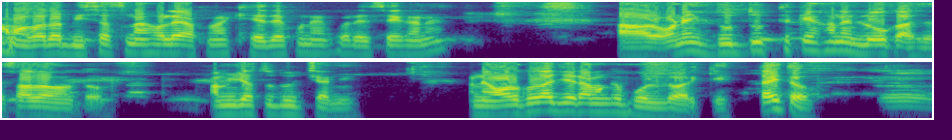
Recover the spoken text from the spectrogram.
আমার কথা বিশ্বাস না হলে আপনারা খেয়ে দেখুন একবার এসে এখানে। আর অনেক দূর দূর থেকে এখানে লোক আসে সাধারণত। আমি যত দূর জানি। মানে অর্ঘদা যেটা আমাকে বলল আর কি তাই তো? হুম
